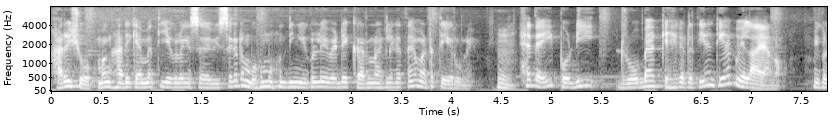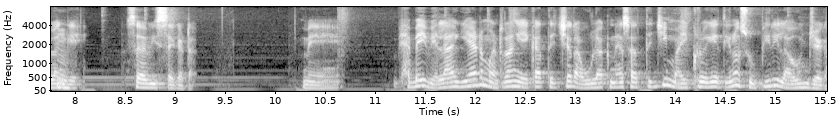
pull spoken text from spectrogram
හරි ශෝක්ම හරි කැමති ගල සවිසකට මොහම හොඳින් ගොල වැඩ කරන ලකත මට තේරුණේ හැබැයි පොඩි ඩ්‍රෝබැක් එහකට තියෙන ටියක් වෙලා යනවා මිකොළන්ගේ සර්විස් එකට. මේ හැබැයි වෙලා ගියට මටරන් ඒකත් එච්චර අවුලක් නෑ සත්තජි මයිකරෝගේ තියෙන සුපිරි ලවුන්ජ එක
